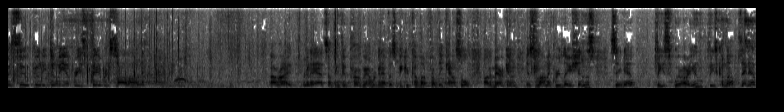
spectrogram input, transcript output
with Sue Kunitomi Embrey's favorite song. All right, we're going to add something to the program. We're going to have a speaker come up from the Council on American Islamic Relations. Zainab, please, where are you? Please come up, Zainab.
